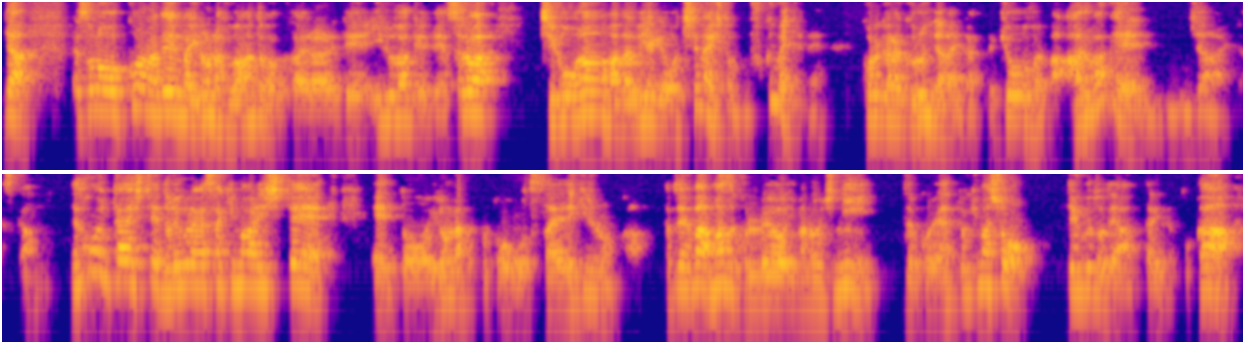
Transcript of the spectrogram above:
じゃあ、そのコロナで、まあ、いろんな不安とか抱えられているわけで、それは地方のまだ売り上げが落ちてない人も含めてね、これから来るんじゃないかって恐怖がやっぱあるわけじゃないですか。でそこに対してどれぐらい先回りして、えっ、と、いろんなことをお伝えできるのか。例えば、まずこれを今のうちに、これやっておきましょう。っていうことであったりだとか、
